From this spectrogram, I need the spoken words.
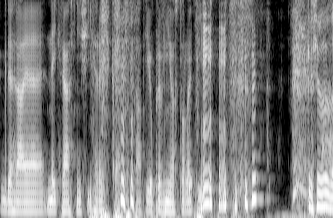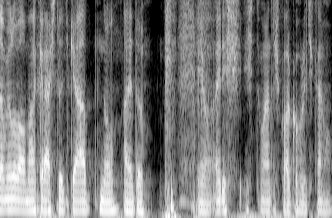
kde hraje nejkrásnější herečka 21. století. Když se zamiloval, má kráš teďka, no a je to. jo, a když, když to má trošku alkoholička, no.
